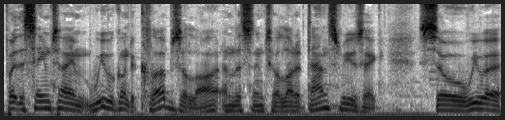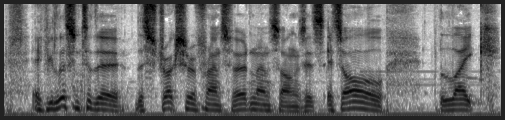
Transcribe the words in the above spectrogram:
But at the same time, we were going to clubs a lot and listening to a lot of dance music. So we were, if you listen to the the structure of Franz Ferdinand songs, it's it's all like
